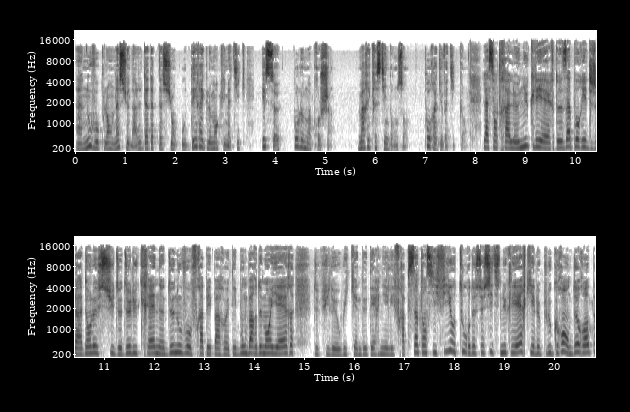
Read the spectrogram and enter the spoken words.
un nouveau plan national d'adaptation au dérèglement climatique, et ce, pour le mois prochain. Marie-Christine Bronzon. Radio Vatican. La centrale nucléaire de Zaporizhzhia dans le sud de l'Ukraine, de nouveau frappée par des bombardements hier. Depuis le week-end dernier, les frappes s'intensifient autour de ce site nucléaire qui est le plus grand d'Europe.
